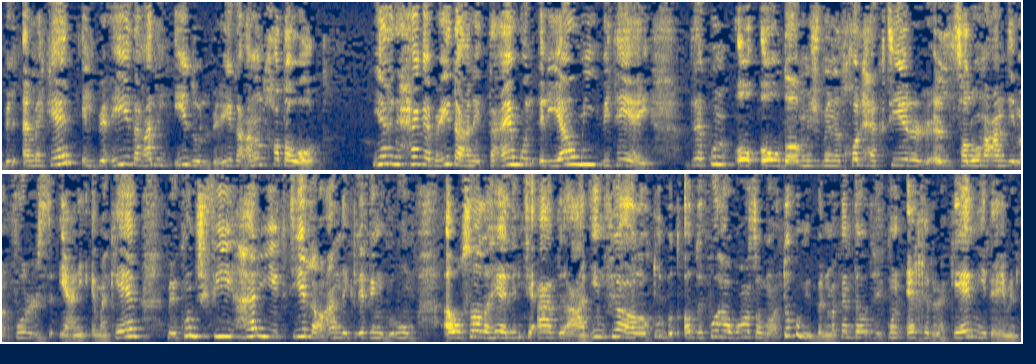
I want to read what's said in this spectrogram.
بالأماكن البعيده عن الإيد والبعيده عن الخطوات. يعني حاجة بعيدة عن التعامل اليومي بتاعي. تكون أوضة مش بندخلها كتير الصالون عندي مقفول يعني مكان ما يكونش فيه هري كتير لو عندك living room أو صالة هي اللي انت قاعدين فيها على طول بتقضي فيها معظم وقتكم يبقى المكان دوت هيكون آخر مكان يتعمل.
